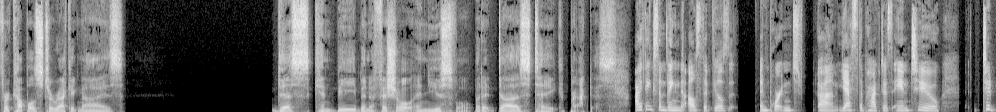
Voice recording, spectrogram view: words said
for couples to recognize this can be beneficial and useful, but it does take practice. I think something else that feels important, um, yes, the practice, and two, to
